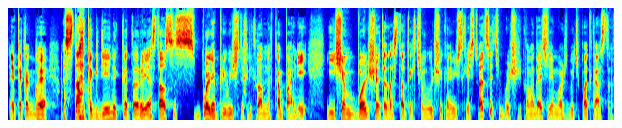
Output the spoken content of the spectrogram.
это как бы остаток денег, который остался с более привычных рекламных кампаний. И чем больше этот остаток, чем лучше экономическая ситуация, тем больше рекламодателей может быть у подкастов.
